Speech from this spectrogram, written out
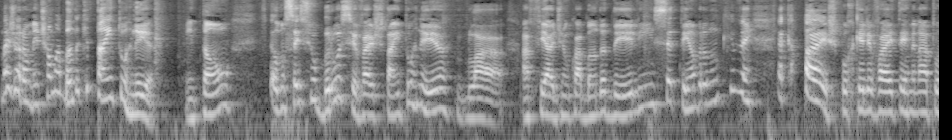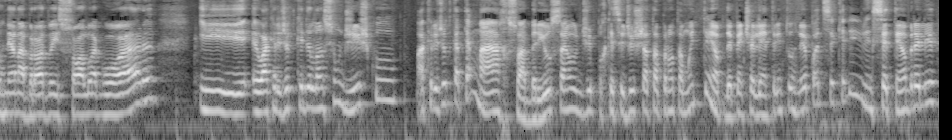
Mas geralmente é uma banda que tá em turnê. Então, eu não sei se o Bruce vai estar em turnê lá afiadinho com a banda dele em setembro ano que vem. É capaz, porque ele vai terminar a turnê na Broadway solo agora. E eu acredito que ele lance um disco, acredito que até março, abril, sai um disco, porque esse disco já está pronto há muito tempo. De repente ele entra em turnê, pode ser que ele em setembro ele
